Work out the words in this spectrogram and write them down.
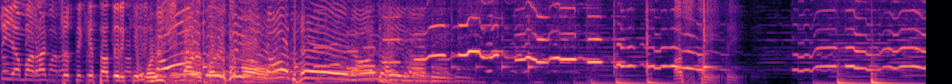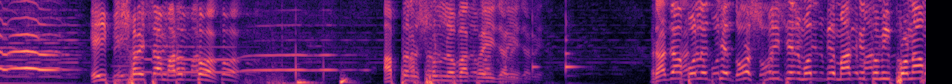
দিয়ে আমার রাজ্য থেকে তাদেরকে বহিষ্কার করে দেব। আস্তে। এই বিষয়টা মারাত্মক। আপনারা শুনলে অবাক হয়ে যাবে রাজা বলেছে দশ মিনিটের মধ্যে মাকে তুমি প্রণাম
